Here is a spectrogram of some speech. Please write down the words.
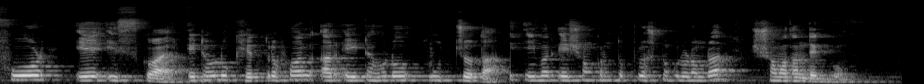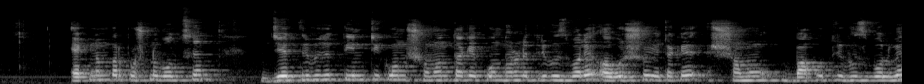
four A square. এটা হলো ক্ষেত্রফল আর এইটা হলো উচ্চতা। এবার এই সংক্রান্ত প্রশ্নগুলোর আমরা সমাধান দেখব। এক নম্বর প্রশ্ন বলছে, যে ত্রিভুজের তিনটি কোণ সমান তাকে কোন ধরনের ত্রিভুজ বলে? অবশ্যই এটাকে সমবাহু ত্রিভুজ বলবে।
